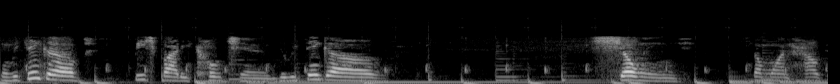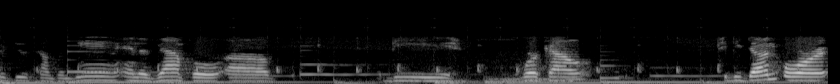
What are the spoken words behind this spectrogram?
when we think of Beachbody coaching, do we think of showing someone how to do something, being an example of the workout to be done, or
